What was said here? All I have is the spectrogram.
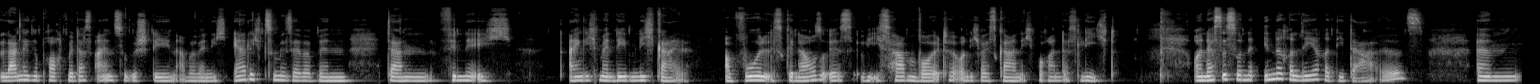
lange gebraucht, mir das einzugestehen. Aber wenn ich ehrlich zu mir selber bin, dann finde ich eigentlich mein Leben nicht geil. Obwohl es genauso ist, wie ich es haben wollte. Und ich weiß gar nicht, woran das liegt. Und das ist so eine innere Leere, die da ist. Ähm,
